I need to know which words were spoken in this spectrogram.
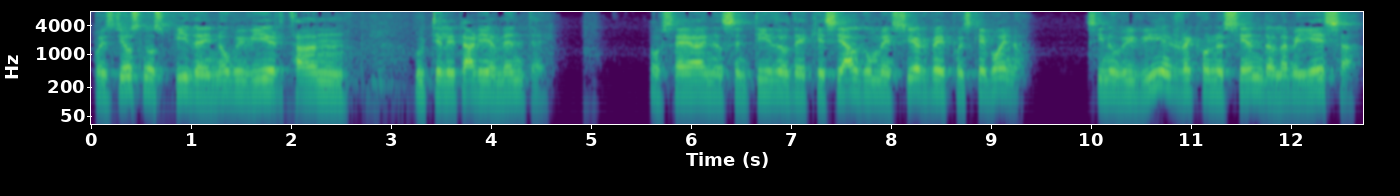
pues Dios nos pide no vivir tan utilitariamente. O sea, en el sentido de que si algo me sirve, pues qué bueno. Sino vivir reconociendo la belleza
